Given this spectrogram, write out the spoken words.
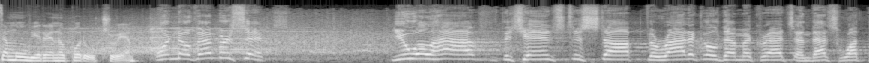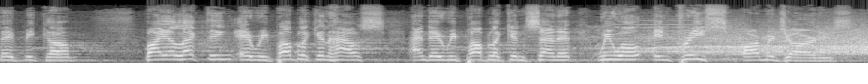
samouvjereno poručuje. On November 6 You will have the chance to stop the radical Democrats, and that's what they've become, by electing a Republican House and a Republican Senate. We will increase our majorities.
